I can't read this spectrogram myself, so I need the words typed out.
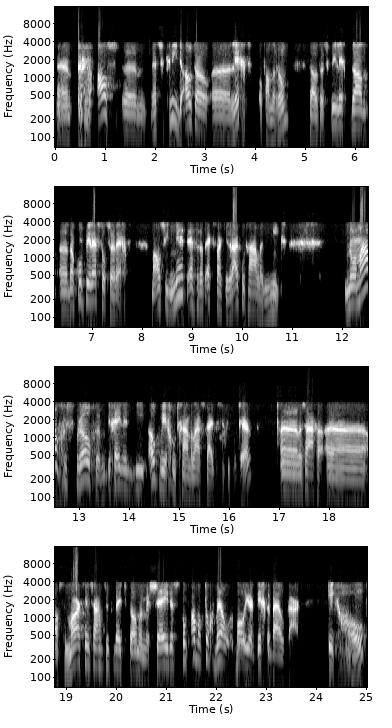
Um, als um, het circuit de auto uh, ligt, of andersom, de auto het circuit ligt, dan, uh, dan komt Perez tot zijn recht. Maar als hij net even dat extraatje eruit moet halen, niet. Normaal gesproken, degene die ook weer goed gaan de laatste tijd, is natuurlijk Leclerc. Uh, we zagen uh, als de Martin zagen natuurlijk een beetje komen, Mercedes. Het komt allemaal toch wel mooier dichter bij elkaar. Ik hoop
